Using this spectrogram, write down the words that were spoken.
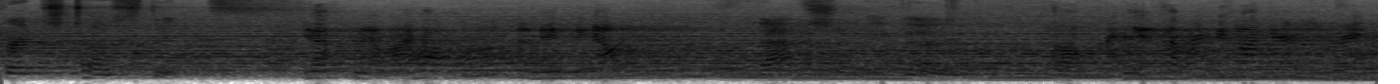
French toast sticks. Yes, ma'am. I have those. Anything else? That should be good. Okay. Is everything on your screen.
